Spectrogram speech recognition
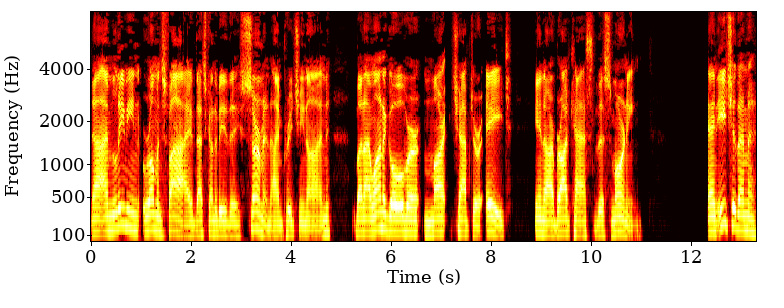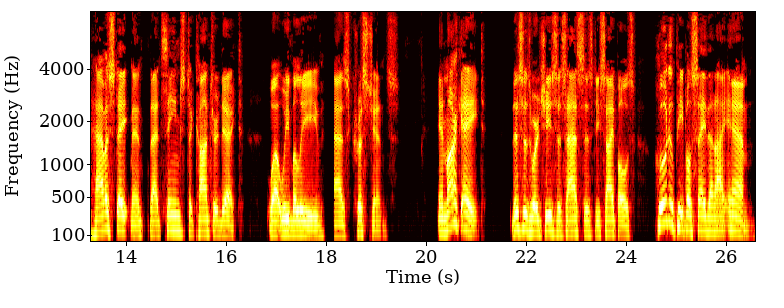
Now, I'm leaving Romans 5. That's going to be the sermon I'm preaching on. But I want to go over Mark chapter 8 in our broadcast this morning. And each of them have a statement that seems to contradict what we believe as Christians. In Mark 8, this is where Jesus asks his disciples, Who do people say that I am?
